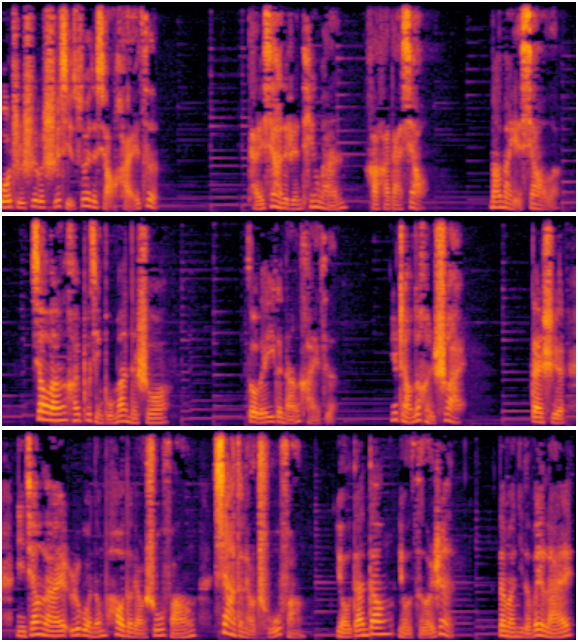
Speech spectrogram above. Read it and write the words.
我只是个十几岁的小孩子。”台下的人听完哈哈大笑，妈妈也笑了。笑完，还不紧不慢地说：“作为一个男孩子，你长得很帅，但是你将来如果能泡得了书房，下得了厨房，有担当、有责任，那么你的未来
